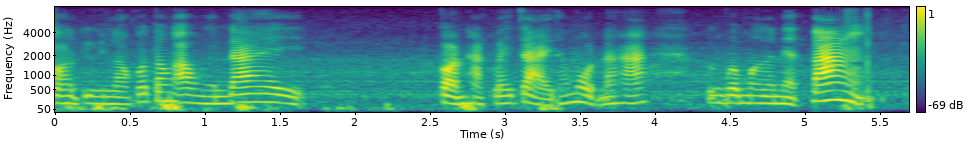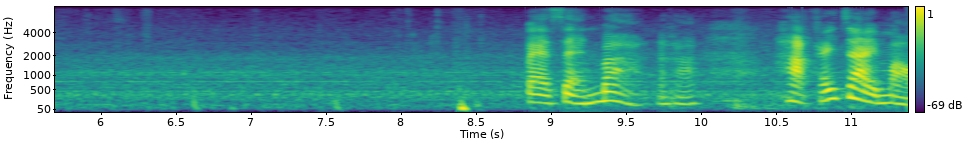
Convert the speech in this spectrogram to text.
ก่อนอื่นเราก็ต้องเอาเงินได้ก่อนหักรายจ่ายทั้งหมดนะคะพึงประเมินเนี่ยตั้ง8 0 0แสนบาทนะคะหักค่าใช้จ่ายเหมา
